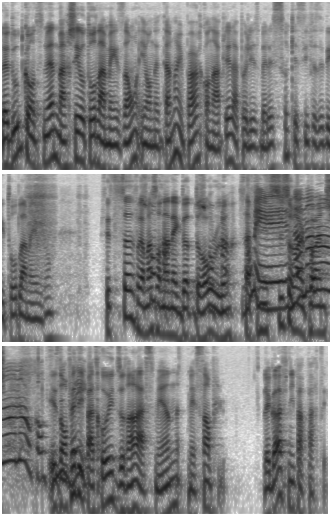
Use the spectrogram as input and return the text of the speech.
Le doute continuait de marcher autour de la maison et on a tellement eu peur qu'on a appelé la police. Ben là, c'est sûr que s'il faisait des tours de la maison. C'est ça vraiment son anecdote drôle, là? Ça finit sur non, un non, punch? Non, continue Ils ont fait de des patrouilles durant la semaine, mais sans plus. Le gars a fini par partir.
